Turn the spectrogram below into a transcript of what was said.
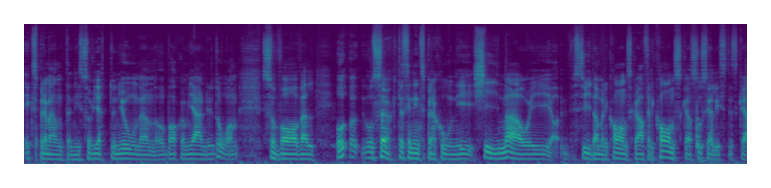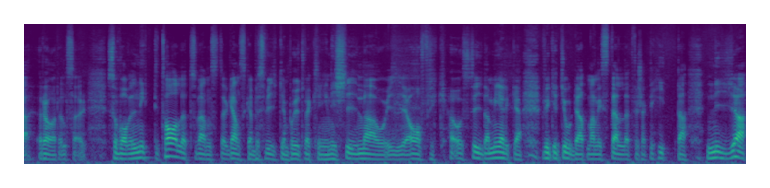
experimenten i Sovjetunionen och bakom järnridån så var väl och, och, och, sökte sin inspiration i Kina och i sydamerikanska och afrikanska socialistiska rörelser. Så var väl 90-talets vänster ganska besviken på utvecklingen i Kina och i Afrika och Sydamerika vilket gjorde att man istället försökte hitta nya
